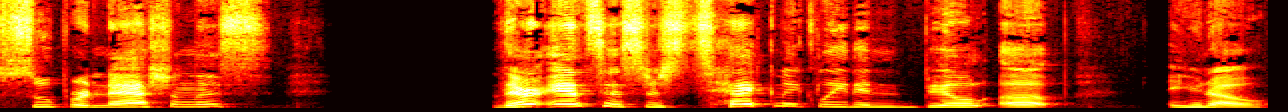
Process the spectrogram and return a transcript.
super nationalists, their ancestors technically didn't build up, you know.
